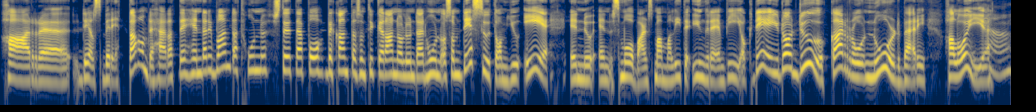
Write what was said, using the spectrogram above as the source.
har eh, dels berättat om det här att det händer ibland att hon stöter på bekanta som tycker annorlunda än hon och som dessutom ju är ännu en småbarnsmamma lite yngre än vi. Och det är ju då du, Karro Nordberg. Halloj! Ja.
